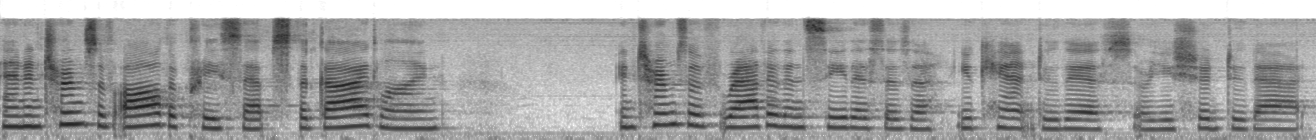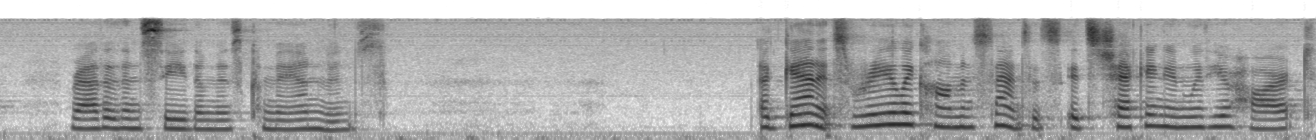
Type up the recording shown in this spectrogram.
And in terms of all the precepts, the guideline, in terms of rather than see this as a you can't do this or you should do that, rather than see them as commandments, again, it's really common sense. It's, it's checking in with your heart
